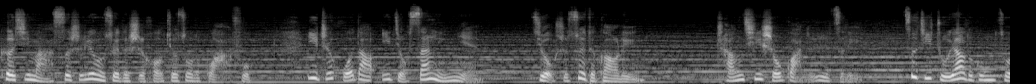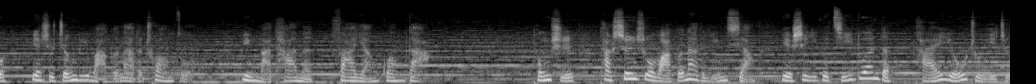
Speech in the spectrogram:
克西玛四十六岁的时候就做了寡妇，一直活到一九三零年，九十岁的高龄。长期守寡的日子里，自己主要的工作便是整理瓦格纳的创作。并把他们发扬光大。同时，他深受瓦格纳的影响，也是一个极端的排犹主义者。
